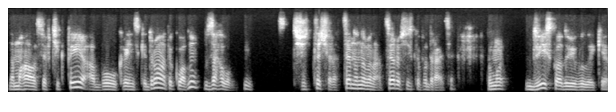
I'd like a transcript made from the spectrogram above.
намагалися втікти, або український дрон атакував. Ну загалом ну, це ще раз, це не новина, це Російська Федерація. Тому дві складові великі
